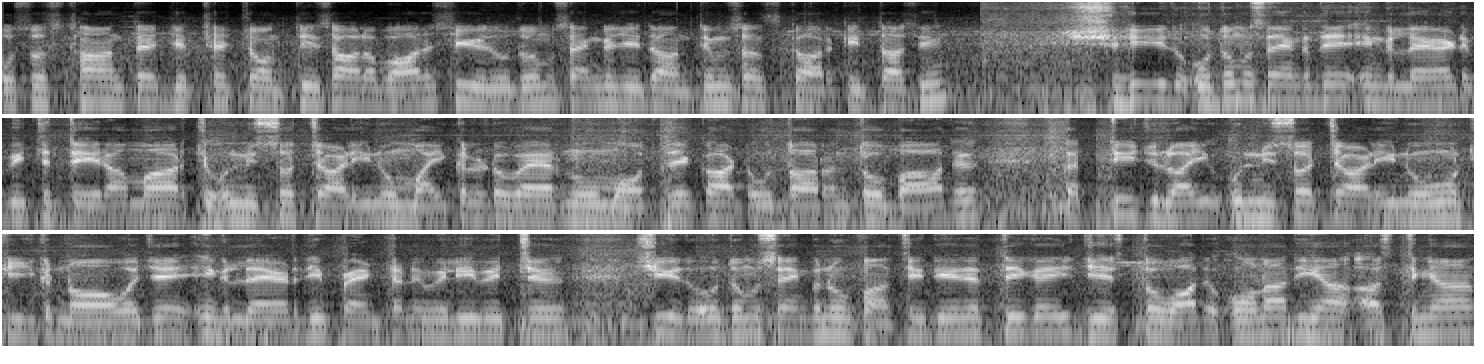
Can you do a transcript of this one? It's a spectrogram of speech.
ਉਸ ਸਥਾਨ ਤੇ ਜਿੱਥੇ 34 ਸਾਲ ਬਾਅਦ ਸ਼ਹੀਦ ਉਦਮ ਸਿੰਘ ਜੀ ਦਾ ਅੰਤਿਮ ਸੰਸਕਾਰ ਕੀਤਾ ਸੀ। ਸ਼ਹੀਦ ਉਦਮ ਸਿੰਘ ਦੇ ਇੰਗਲੈਂਡ ਵਿੱਚ 13 ਮਾਰਚ 1940 ਨੂੰ ਮਾਈਕਲ ਡੋਵੈਰ ਨੂੰ ਮੌਤ ਦੇ ਘਾਟ ਉਤਾਰਨ ਤੋਂ ਬਾਅਦ 31 ਜੁਲਾਈ 1940 ਨੂੰ ਠੀਕ 9 ਵਜੇ ਇੰਗਲੈਂਡ ਦੀ ਪੈਂਟਨਵਿਲੀ ਵਿੱਚ ਸ਼ਹੀਦ ਉਦਮ ਸਿੰਘ ਨੂੰ ਫਾਂਸੀ ਦੇ ਦਿੱਤੀ ਗਈ, ਜਿਸ ਤੋਂ ਬਾਅਦ ਉਹਨਾਂ ਦੀਆਂ ਅਸਥੀਆਂ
